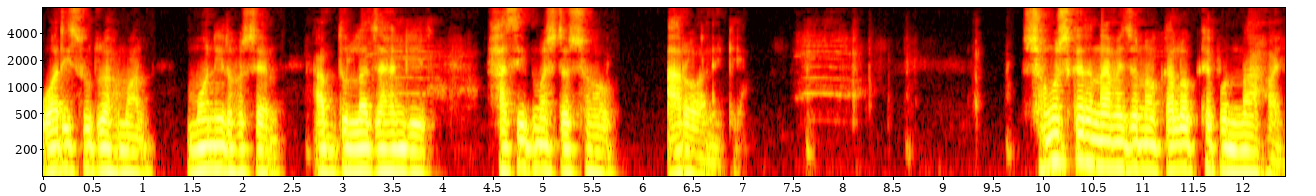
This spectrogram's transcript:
Warisur Rahman, Monir Hossain, Abdullah Jahangir, Hasib master সহ আরও অনেকে। সংস্কারের নামে যেন কালক্ষেপণ না হয়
